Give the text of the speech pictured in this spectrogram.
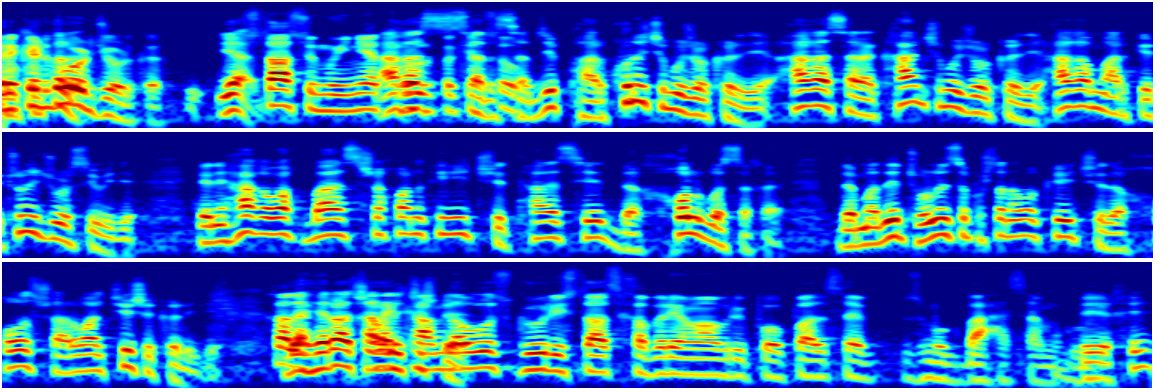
کرکټ بورډ جوړ کړ ستاسو مینیت رول پکې هغه سبزي پارکونه چې مو جوړ کړی دي هغه سرکان چې مو جوړ کړی دي هغه مارکیټونه جوړ شوی دي یعنی هغه وخت بحث ښه خوند کوي چې تاسې د خلکو څخه د مدني ټولنې څخه پوښتنه وکړئ چې د خوست ښاروال چی شي کړی دي د هرات ښاروال چی شي کړی دي خلک همدا اوس ګوري ستاسو خبرې هم اوري پوپل صاحب زموږ بحث هم ګوري بیخي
